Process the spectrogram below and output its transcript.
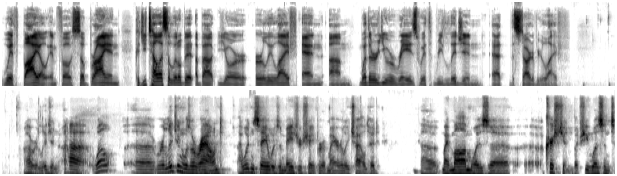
with bio info. So, Bryan, could you tell us a little bit about your early life and um, whether you were raised with religion at the start of your life? Oh, religion. Uh, well, uh, religion was around. I wouldn't say it was a major shaper of my early childhood. Uh, my mom was uh, a Christian, but she wasn't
